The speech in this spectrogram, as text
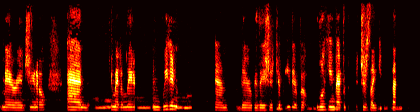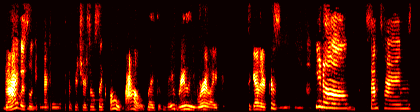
marriage. You know, and she met him later, and we didn't their relationship mm-hmm. either. But looking back at the pictures, like that, when I was looking back at the pictures, I was like, oh wow, like they really were like together. Because you know, sometimes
